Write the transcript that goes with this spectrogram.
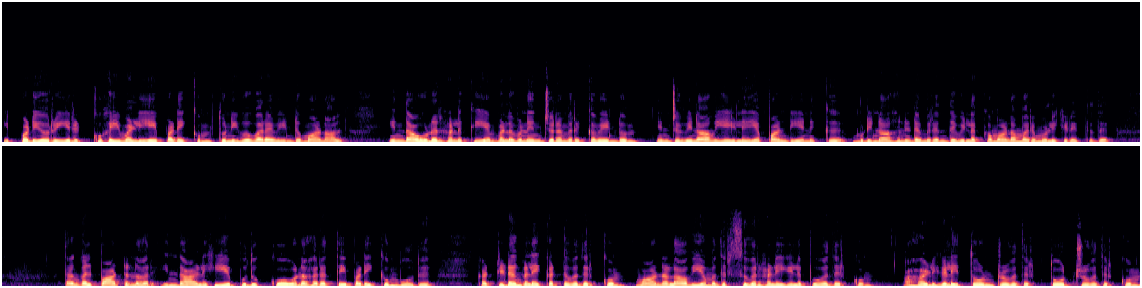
இப்படியொரு இருட்குகை வழியை படைக்கும் துணிவு வர வேண்டுமானால் இந்த அவுணர்களுக்கு எவ்வளவு நெஞ்சுரம் இருக்க வேண்டும்? என்று வினாவிய இளைய பாண்டியனுக்கு முடிநாகனிடமிருந்து விளக்கமான மறுமொழி கிடைத்தது. தங்கள் பாட்டனார் இந்த அழகிய புதுக்கோ நகரத்தை படைக்கும்போது கட்டிடங்களை கட்டுவதற்கும் வானளாவிய மதிர்சுவர்களை எழுப்புவதற்கும் அகழிகளை தோன்றுவதற் தோற்றுவதற்கும்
